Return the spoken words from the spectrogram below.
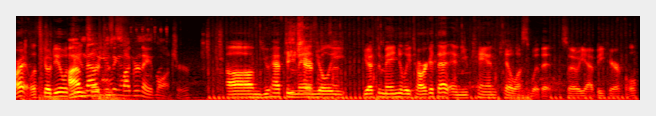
All right, let's go deal with the I'm now using my grenade launcher. Um, you have to Be careful manually you have to manually target that, and you can kill us with it. So yeah, be careful.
